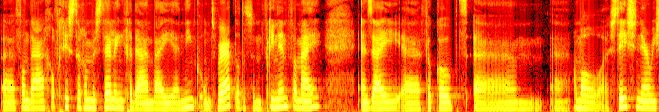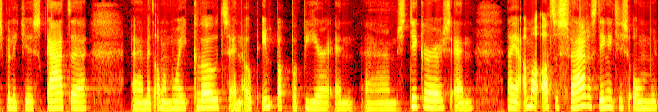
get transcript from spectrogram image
uh, vandaag of gisteren een bestelling gedaan bij Nienke Ontwerp. Dat is een vriendin van mij. En zij verkoopt allemaal stationary spulletjes, kaarten. Met allemaal mooie quotes en ook inpakpapier en um, stickers. En nou ja, allemaal accessoires, dingetjes om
